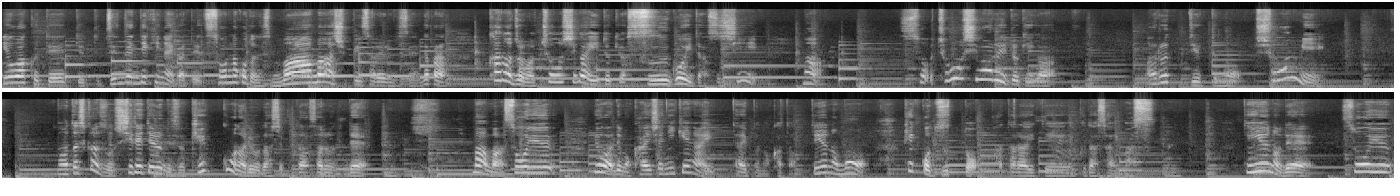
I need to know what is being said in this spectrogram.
弱くてって言って全然できないかってそんなことです。まあまあ出品されるんですね。だから彼女の調子がいい時はすごい出すし、まあ、そう、調子悪い時があるって言っても、正味、まあ、私からすると知れてるんですよ。結構な量出してくださるんで。まあまあそういう要はでも会社に行けないタイプの方っていうのも結構ずっと働いてくださいます。っていうのでそういう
